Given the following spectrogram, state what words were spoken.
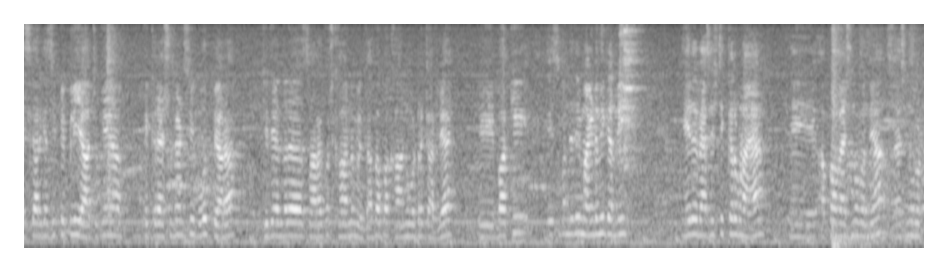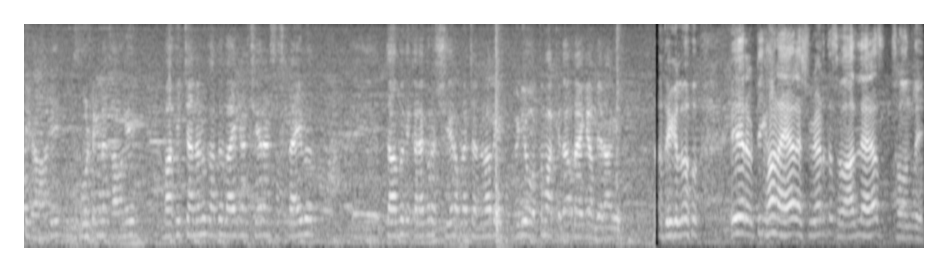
ਇਸ ਕਰਕੇ ਅਸੀਂ ਪਿਪਲੀ ਆ ਚੁੱਕੇ ਆ ਇੱਕ ਰੈਸਟੋਰੈਂਟ ਸੀ, ਬਹੁਤ ਪਿਆਰਾ, ਜਿਹਦੇ ਅੰਦਰ ਸਾਰਾ ਕੁਝ ਖਾਣ ਨੂੰ ਮਿਲਦਾ ਤਾਂ ਆਪਾਂ ਖਾਣ ਨੂੰ ਆਰਡਰ ਕਰ ਲਿਆ ਹੈ। ਤੇ ਬਾਕੀ ਇਸ ਬੰਦੇ ਦੀ ਮਾਈਂਡ ਨਹੀਂ ਕਰਨੀ ਇਹਦੇ ਵੈਸੇ ਸਟicker ਬਣਾਇਆ ਤੇ ਆਪਾਂ ਵੈਸ਼ਨੋ ਬੰਦੇ ਆ ਵੈਸ਼ਨੋ ਰੋਟੀ ਖਾਵਾਂਗੇ ਕੋਲਡ ਡਰਿੰਕ ਨਾਲ ਖਾਵਾਂਗੇ। ਬਾਕੀ ਚੈਨਲ ਨੂੰ ਕਰ ਦਿਓ like and share and subscribe ਤੇ ਦੱਬ ਕੇ ਕਰਿਆ ਕਰੋ ਸ਼ੇਅਰ ਆਪਣੇ ਚੈਨਲਾਂ ਤੇ ਵੀਡੀਓ ਹੋਰ ਧਮਾਕੇਦਾਰ ਲੈ ਕੇ ਆਉਂਦੇ ਰਾਂਗੇ। ਦੇਖ ਲਓ, ਇਹ ਰੋਟੀ ਖਾਣ ਆਇਆ ਰੈਸਟੋਰੈਂਟ ਤੋਂ ਸਵਾਦ ਲੈ ਰਿਹਾ ਸੌਣ ਦੇ।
